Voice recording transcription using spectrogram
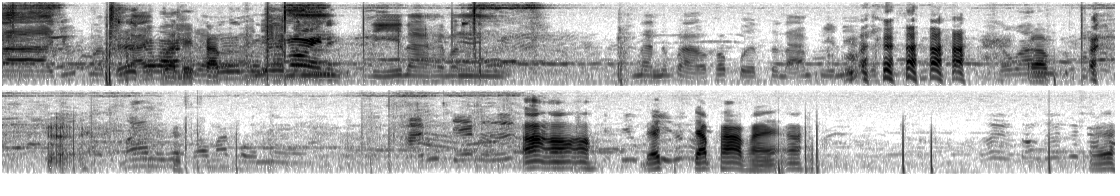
จะยุดมาเป็นหลายสวัสดีครับให้มันหนีนะให้มันนั่นหรือเปล่าเขาเปิดสนามปีนี้ครับมาเลยเขามาตรงเนี่ยเอ้าวอ้าวอ้าวเดี๋ยวจับภาพให้อะเอ้ย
